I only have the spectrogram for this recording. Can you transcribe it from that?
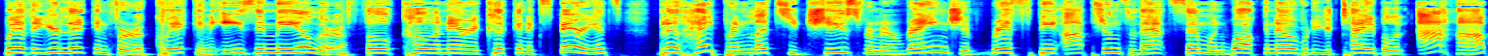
whether you're looking for a quick and easy meal or a full culinary cooking experience, Blue Apron lets you choose from a range of recipe options without someone walking over to your table at IHOP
